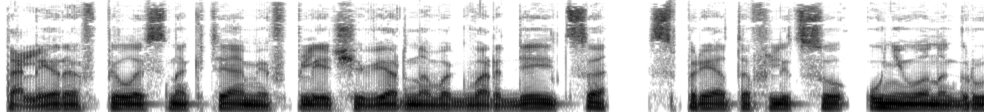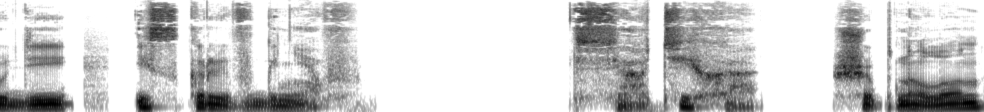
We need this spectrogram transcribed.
Талера впилась ногтями в плечи верного гвардейца, спрятав лицо у него на груди и скрыв гнев. «Все тихо», — шепнул он,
